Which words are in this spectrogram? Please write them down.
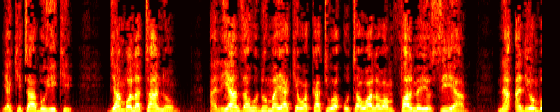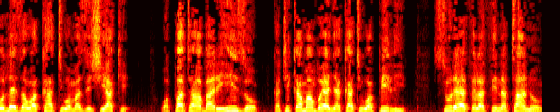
ya kitabu hiki. Jambo la tano alianza huduma yake wakati wa utawala wa mfalme yosia na aliomboleza wakati wa mazishi yake. Wapata habari hizo katika mambo ya nyakati wa pili sura ya 35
